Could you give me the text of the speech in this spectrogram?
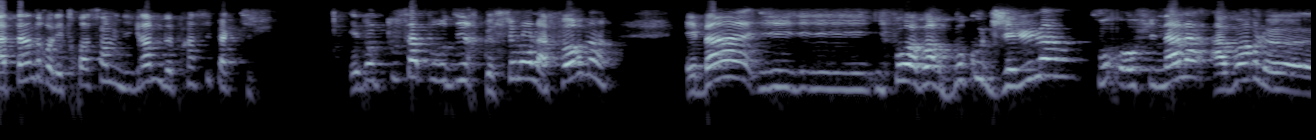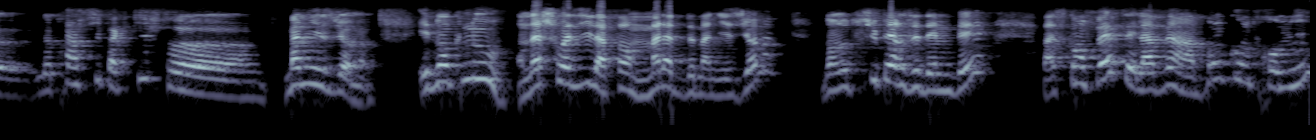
atteindre les 300 mg de principe actif. Et donc tout ça pour dire que selon la forme, eh ben, il, faut avoir beaucoup de gélules pour au final avoir le, principe actif euh, magnésium. Et donc nous, on a choisi la forme malade de magnésium dans notre super ZMB Parce qu'en fait, elle avait un bon compromis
